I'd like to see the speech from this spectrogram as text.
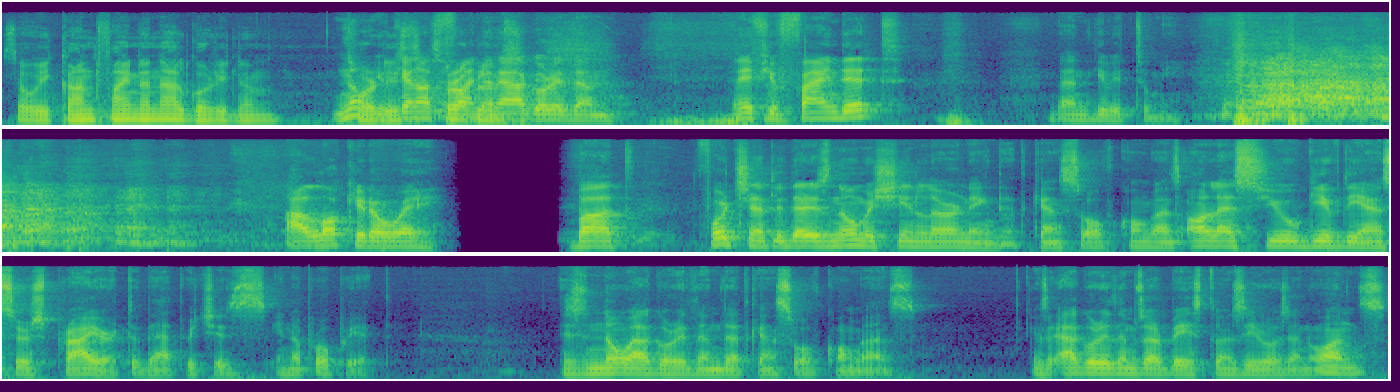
So we can't find an algorithm No, you cannot problems? find an algorithm. And if you find it, then give it to me. I'll lock it away. But fortunately, there is no machine learning that can solve kongans unless you give the answers prior to that, which is inappropriate. There's no algorithm that can solve kongans. Because algorithms are based on zeros and ones,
